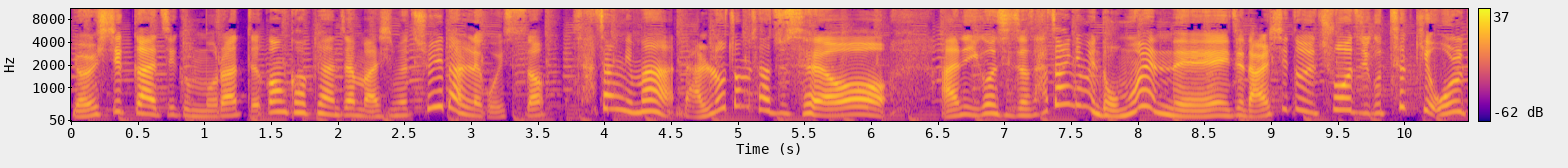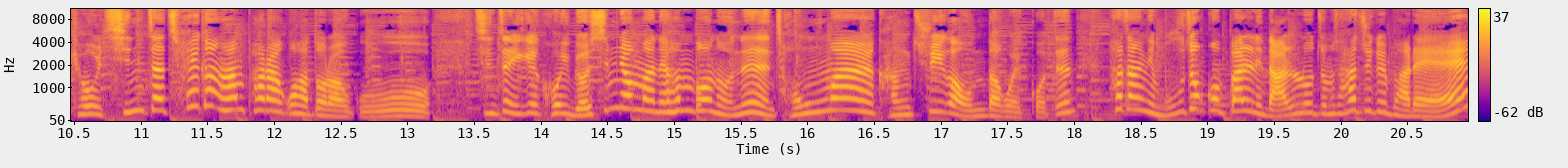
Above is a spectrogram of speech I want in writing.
10시까지 근무라 뜨거운 커피 한 잔 마시며 추위 달래고 있어. 사장님아, 난로 좀 사주세요. 아니 이건 진짜 사장님이 너무했네. 이제 날씨도 추워지고 특히 올 겨울 진짜 최강 한파라고 하더라고. 진짜 이게 거의 몇십 년 만에 한 번 오는 정말 강추위가 온다고 했거든. 사장님 무조건 빨리 난로 좀 사주길 바래.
